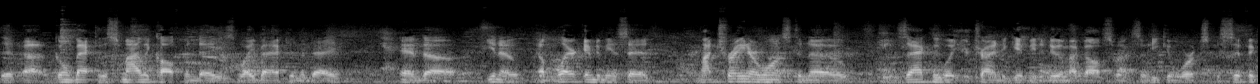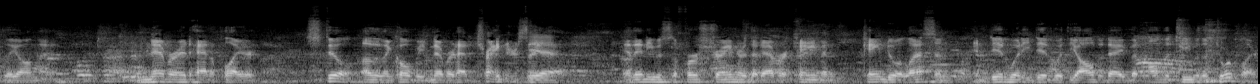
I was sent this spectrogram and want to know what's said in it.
that uh, going back to the Smylie Kaufman days, way back in the day, and uh, you know, a player came to me and said, "My trainer wants to know exactly what you're trying to get me to do in my golf swing, so he can work specifically on that." Never had had a player, still other than Colby, never had a trainer say Yeah. that. And then he was the first trainer that ever came and came to a lesson and did what he did with y'all today, but on the tee with a tour player.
